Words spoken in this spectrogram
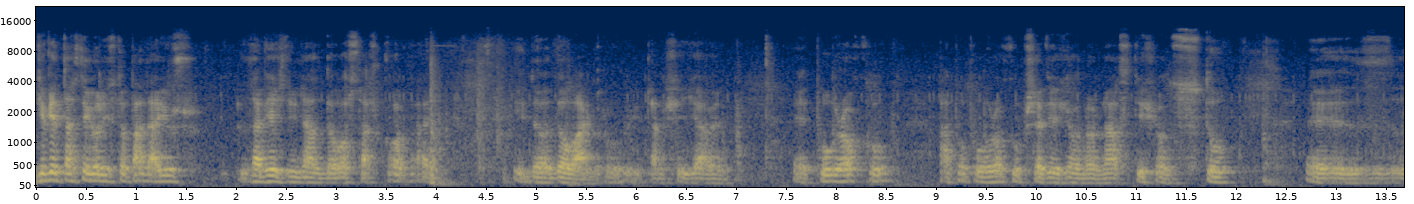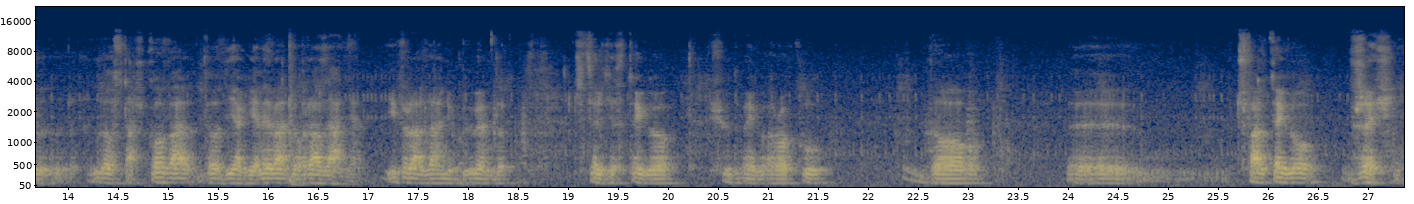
19 listopada już zawieźli nas do Ostaszkowa i do, do Łagru i tam siedziałem e, pół roku, a po pół roku przewieziono nas 1100 e, z, Ostaszkowa do Diagielewa, do Razania. I w Razaniu byłem do 47 roku do e, 4 września.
